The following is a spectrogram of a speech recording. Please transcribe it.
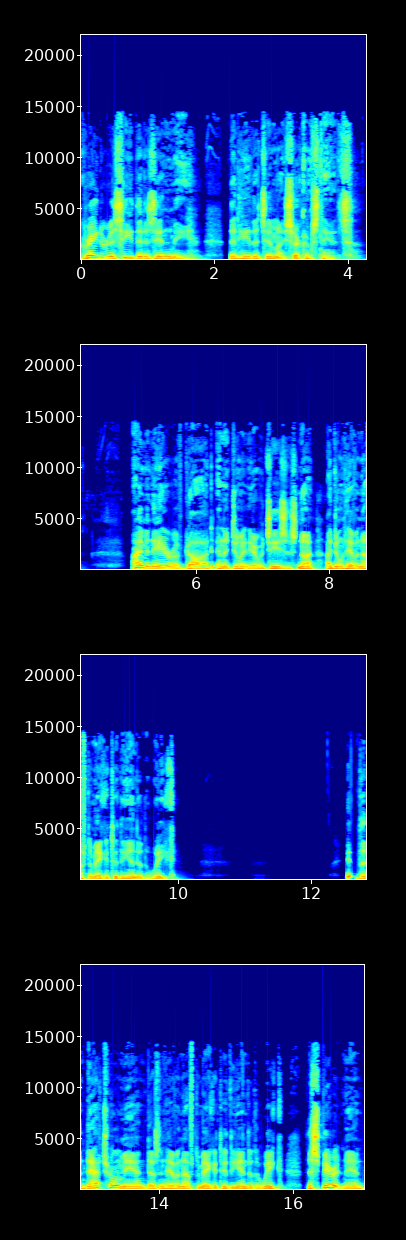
Greater is he that is in me than he that's in my circumstance. I'm an heir of God and a joint heir with Jesus, not I don't have enough to make it to the end of the week. The natural man doesn't have enough to make it to the end of the week. The spirit man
